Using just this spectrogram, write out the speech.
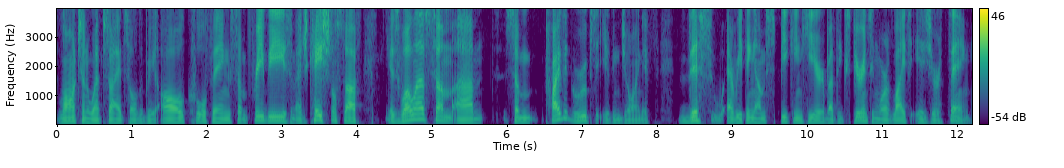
launch on the website, so there'll be all cool things, some freebies, some educational stuff, as well as some um, some private groups that you can join if this everything I'm speaking here about the experiencing more of life is your thing.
